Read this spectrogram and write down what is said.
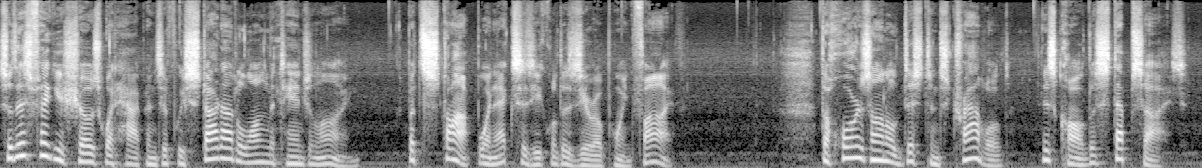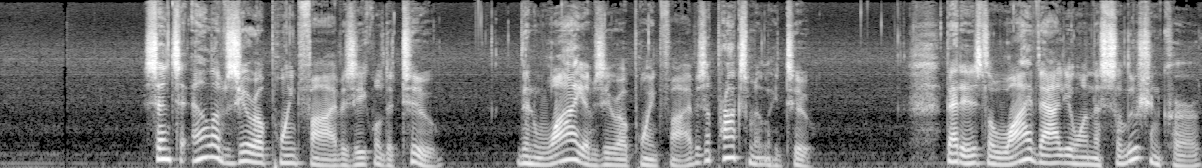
So this figure shows what happens if we start out along the tangent line, but stop when x is equal to 0.5. The horizontal distance traveled is called the step size. Since L of 0.5 is equal to 2, then y of 0.5 is approximately 2. That is, the y value on the solution curve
